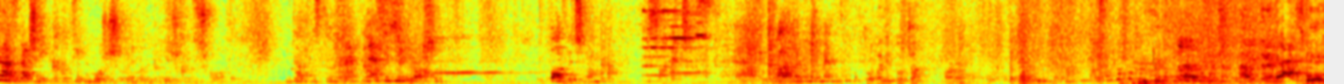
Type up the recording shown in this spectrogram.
razni načini kako ti možeš ovo neko da да, постоянно. Колко са ти гроша? Отлично. По част. Това е на комплимента. Това не точа. Ага. Звук!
